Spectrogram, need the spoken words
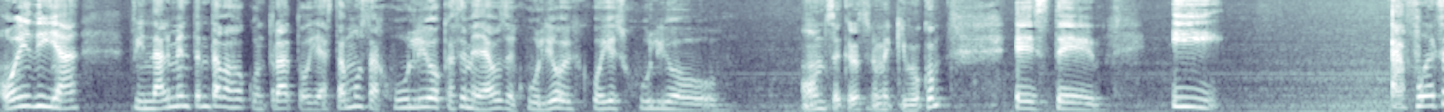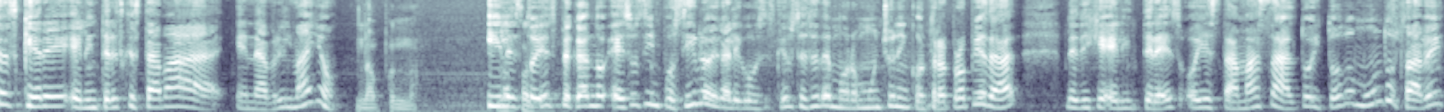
Hoy día, finalmente entra bajo contrato, ya estamos a julio, casi mediados de julio, hoy, hoy es julio 11, creo si no me equivoco. Este, y a fuerzas quiere el interés que estaba en abril, mayo. No, pues no. Y No, le estoy explicando, eso es imposible. Oiga, le digo, es que usted se demoró mucho en encontrar propiedad. Le dije, el interés hoy está más alto y todo el mundo sabe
